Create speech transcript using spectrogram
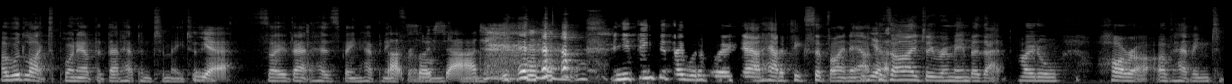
I would like to point out that that happened to me too. Yeah. So that has been happening That's for a so long sad. time. and you'd think that they would have worked out how to fix it by now because yeah. I do remember that total horror of having to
